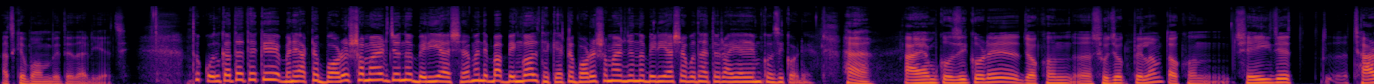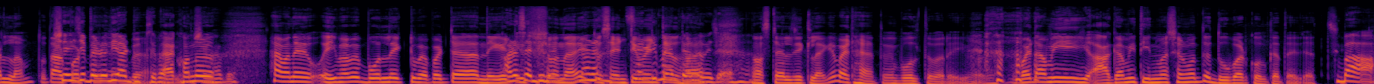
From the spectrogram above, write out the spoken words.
আজকে বম্বেতে দাঁড়িয়ে আছি। তো কলকাতা থেকে মানে একটা বড় সময়ের জন্য বেরিয়ে আসা মানে বা বেঙ্গল থেকে একটা বড় সময়ের জন্য বেরিয়ে আসা বোধহয় তোর আইআইএম কোজি করে হ্যাঁ আই এম কোজি করে যখন সুযোগ পেলাম তখন সেই যে ছাড়লাম তো তারপর এখনও হ্যাঁ মানে এইভাবে বললে একটু ব্যাপারটা নেগেটিভ শোনায় একটু সেন্টিমেন্টাল হয়। যায়, হ্যাঁ। নস্টালজিক লাগে বাট হ্যাঁ তুমি বলতে পারো এইভাবে। বাট আমি আগামী তিন মাসের মধ্যে দুবার কলকাতায় যাচ্ছি। বাহ!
